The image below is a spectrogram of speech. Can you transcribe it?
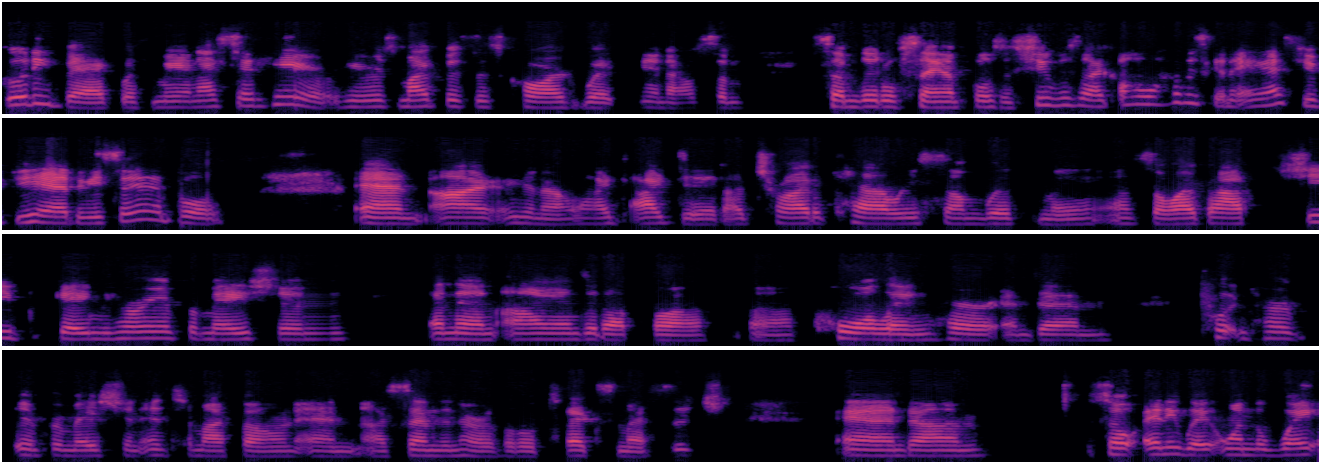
goodie bag with me, and I said, "Here, here's my business card with, you know, some some little samples." And she was like, "Oh, I was going to ask you if you had any samples." And I, you know, I I did. I tried to carry some with me, and so I got. She gave me her information and then I ended up uh, uh, calling her and then putting her information into my phone and uh, sending her a little text message. And um, so anyway, on the way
